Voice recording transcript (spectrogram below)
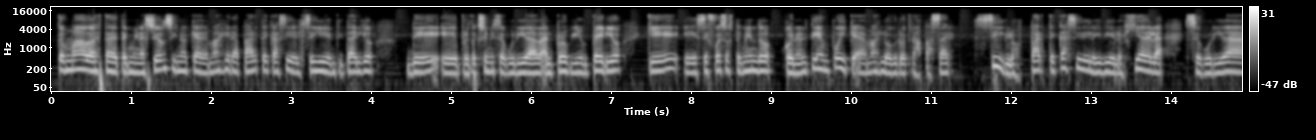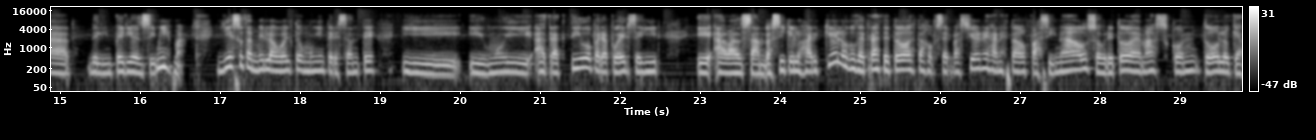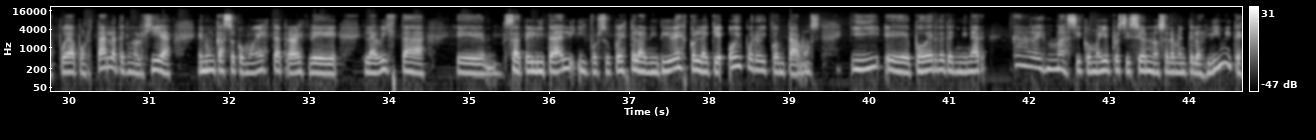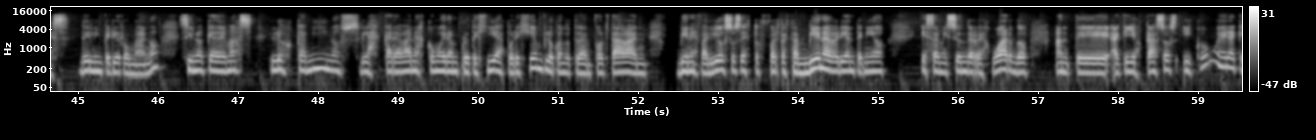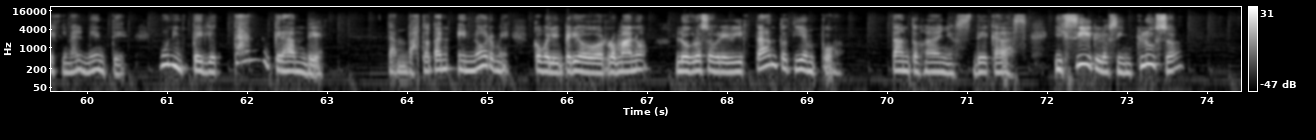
tomado esta determinación, sino que además era parte casi del sello identitario de protección y seguridad al propio imperio que se fue sosteniendo con el tiempo y que además logró traspasar siglos, parte casi de la ideología de la seguridad del imperio en sí misma. Y eso también lo ha vuelto muy interesante y, muy atractivo para poder seguir eh, avanzando. Así que los arqueólogos detrás de todas estas observaciones han estado fascinados, sobre todo además con todo lo que puede aportar la tecnología en un caso como este a través de la vista eh, satelital y por supuesto la nitidez con la que hoy por hoy contamos y eh, poder determinar cada vez más y con mayor precisión no solamente los límites del imperio romano, sino que además los caminos, las caravanas, cómo eran protegidas, por ejemplo, cuando transportaban bienes valiosos, estos fuertes también habrían tenido esa misión de resguardo ante aquellos casos y cómo era que finalmente un imperio tan grande, tan vasto, tan enorme como el imperio romano logró sobrevivir tanto tiempo, tantos años, décadas y siglos incluso,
